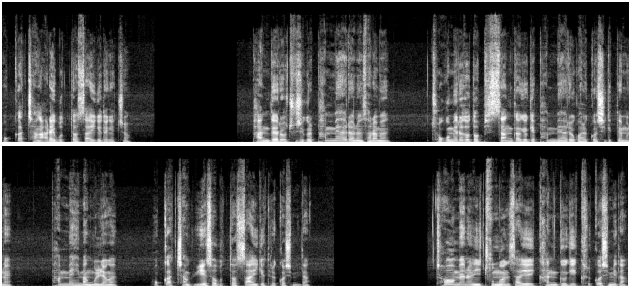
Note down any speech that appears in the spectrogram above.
호가창 아래부터 쌓이게 되겠죠. 반대로 주식을 판매하려는 사람은 조금이라도 더 비싼 가격에 판매하려고 할 것이기 때문에 판매 희망 물량은 호가창 위에서부터 쌓이게 될 것입니다. 처음에는 이 주문 사이의 간극이 클 것입니다.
